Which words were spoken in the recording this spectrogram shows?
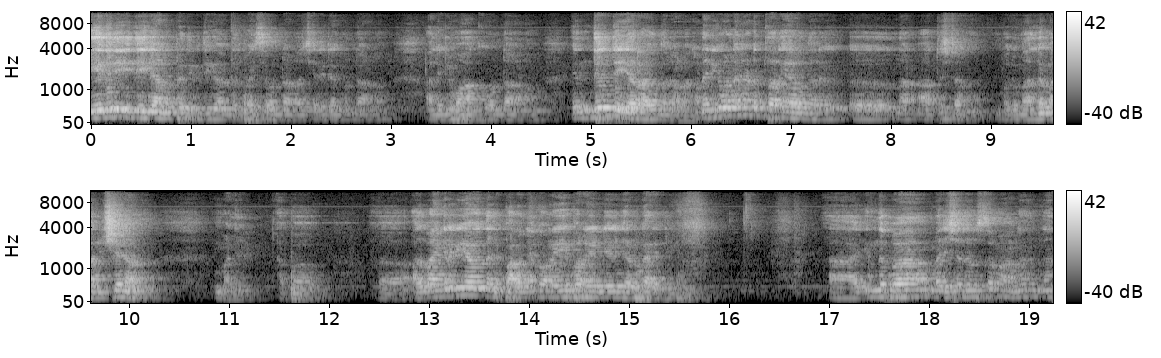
ഏത് രീതിയിലാണ് പ്രതിവിധി കാണേണ്ടത് പൈസ കൊണ്ടാണോ ശരീരം കൊണ്ടാണോ അല്ലെങ്കിൽ വാക്കുകൊണ്ടാണോ എന്തും തയ്യാറാകുന്ന ഒരാളാണ്? കാരണം എനിക്ക് വളരെ അടുത്ത് അറിയാവുന്ന ഒരു ആർട്ടിസ്റ്റാണ്. ഒരു നല്ല മനുഷ്യനാണ് മണി. അപ്പോൾ അത് ഭയങ്കര വിയോഗം തന്നെ. പറഞ്ഞ കുറേ പറയേണ്ടി വരും ചിലപ്പോൾ കരഞ്ഞു ഇന്നിപ്പോൾ ഇന്നിപ്പോ മരിച്ച ദിവസമാണ് ഇന്ന്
